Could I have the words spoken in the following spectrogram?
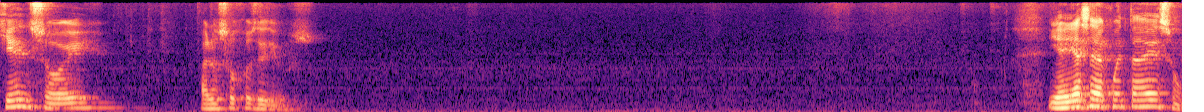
quién soy a los ojos de Dios. Y ella se da cuenta de eso.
